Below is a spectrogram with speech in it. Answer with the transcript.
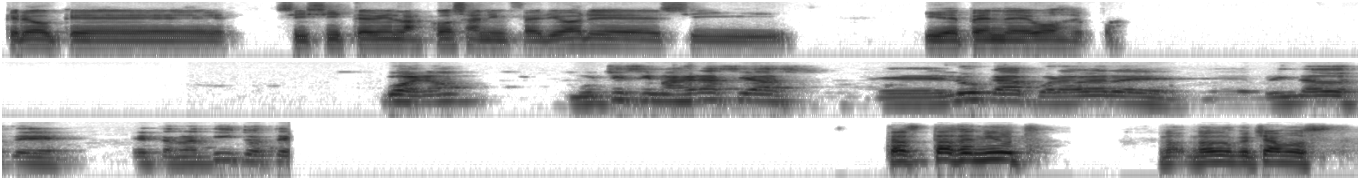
creo que si hiciste bien las cosas en inferiores y, depende de vos después. Bueno, muchísimas gracias, eh, Luca, por haber eh, brindado este, este ratito. Este... Estás, en mute, no, no lo escuchamos.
